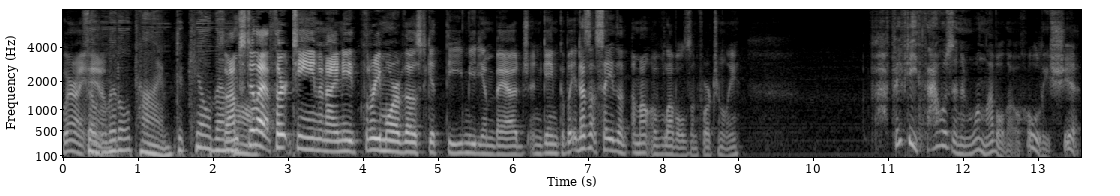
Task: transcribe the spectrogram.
Where I So am. little time to kill them So I'm all. still at 13, and I need three more of those to get the medium badge and game complete. It doesn't say the amount of levels, unfortunately. 50,000 in one level, though. Holy shit.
